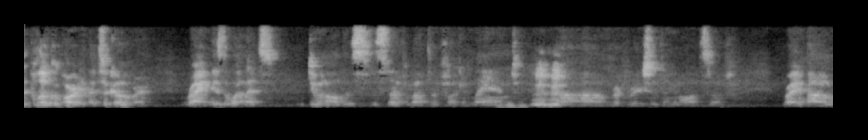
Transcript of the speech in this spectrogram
the political party that took over, right? Is the one that's doing all this, this stuff about the fucking land hmm uh, uh, reparation thing and all that stuff, right? Um,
